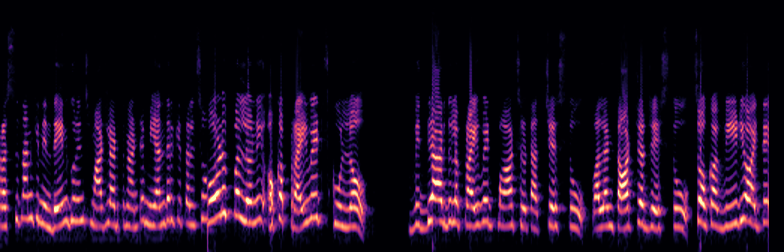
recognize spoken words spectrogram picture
ప్రస్తుతానికి నేను దేని గురించి మాట్లాడుతున్నా అంటే మీ అందరికీ తెలుసు కోడుప్పల్లోని ఒక ప్రైవేట్ స్కూల్లో విద్యార్థుల ప్రైవేట్ పార్ట్స్ టచ్ చేస్తూ వాళ్ళని టార్చర్ చేస్తూ సో ఒక వీడియో అయితే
